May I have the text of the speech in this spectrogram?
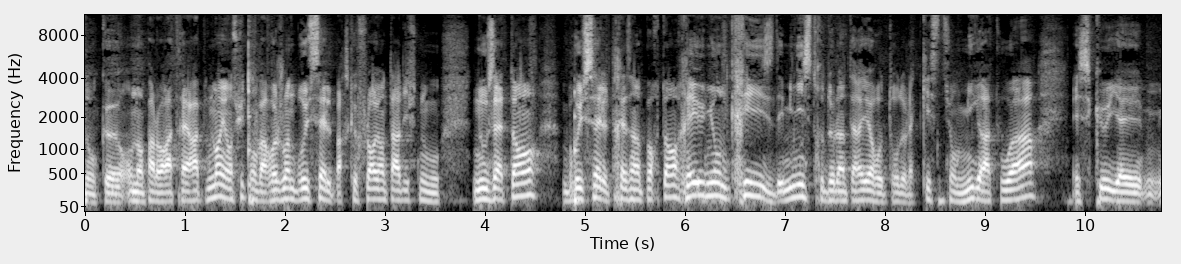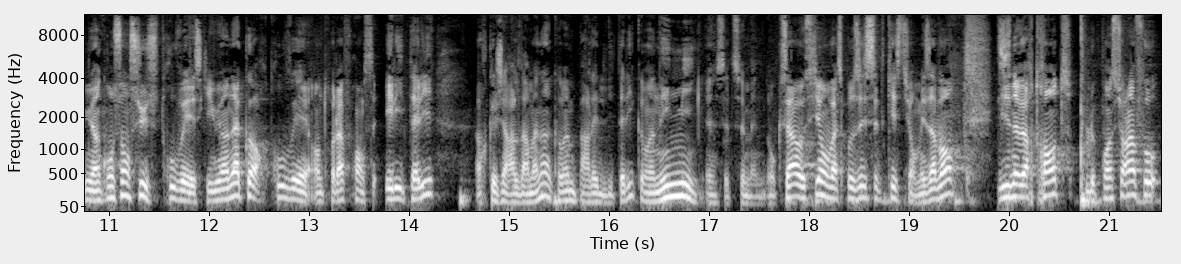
Donc euh, on en parlera très rapidement et ensuite on va rejoindre Bruxelles parce que Florian Tardif nous, nous attend. Bruxelles, très important. Réunion de crise des ministres de l'Intérieur autour de la question migratoire. Est-ce qu'il y a eu un consensus trouvé? Est-ce qu'il y a eu un accord trouvé entre la France et l'Italie? Alors que Gérald Darmanin a quand même parlé de l'Italie comme un ennemi euh, cette semaine. Donc ça aussi, on va se poser cette question. Mais avant, 19h30, le point sur l'info.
